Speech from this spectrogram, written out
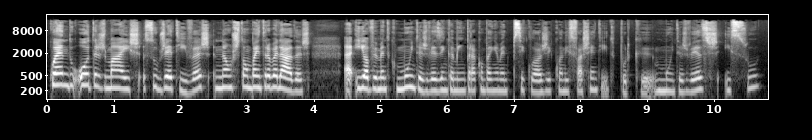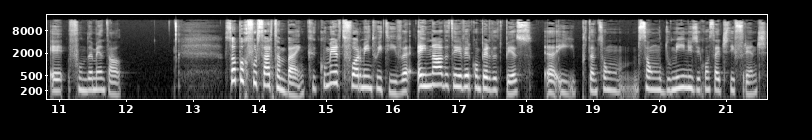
quando outras mais subjetivas não estão bem trabalhadas. Uh, e obviamente que muitas vezes encaminho para acompanhamento psicológico quando isso faz sentido, porque muitas vezes isso é fundamental. Só para reforçar também que comer de forma intuitiva em nada tem a ver com perda de peso e, portanto, são, são domínios e conceitos diferentes.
